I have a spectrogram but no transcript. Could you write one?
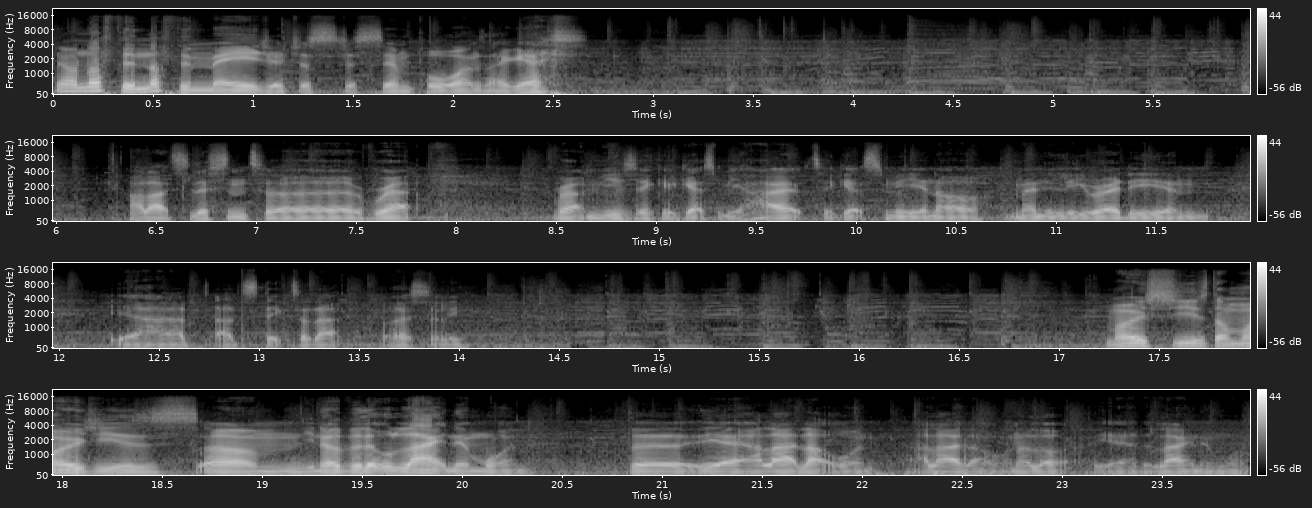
you know, nothing nothing major, just just simple ones, I guess. I like to listen to rap, rap music. It gets me hyped. It gets me, you know, mentally ready, and yeah, I'd, I'd stick to that personally. Most used emoji is, um, you know, the little lightning one. The yeah, I like that one. I like that one a lot. Yeah, the lightning one.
